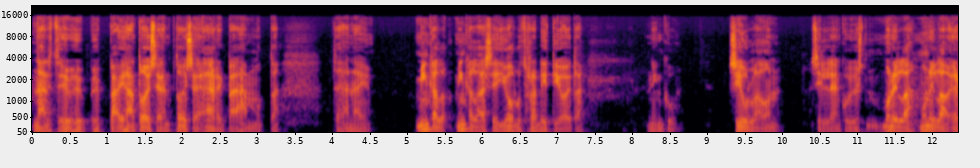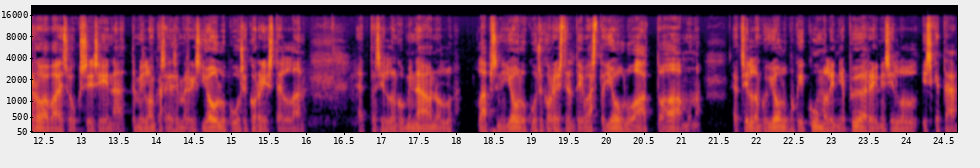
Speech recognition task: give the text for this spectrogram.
nämä nyt hyppää ihan toiseen, toiseen ääripäähän, mutta tämä näin, minkä, minkälaisia joulutraditioita niin kuin siulla on silleen, kun just monilla, monilla on eroavaisuuksia siinä, että milloin se esimerkiksi joulukuusi koristellaan. Että silloin kun minä olen ollut lapsi, niin joulukuusi koristeltiin vasta jouluaatto aamuna. Että silloin kun joulupuki kuumalinja pyörii, niin silloin isketään,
